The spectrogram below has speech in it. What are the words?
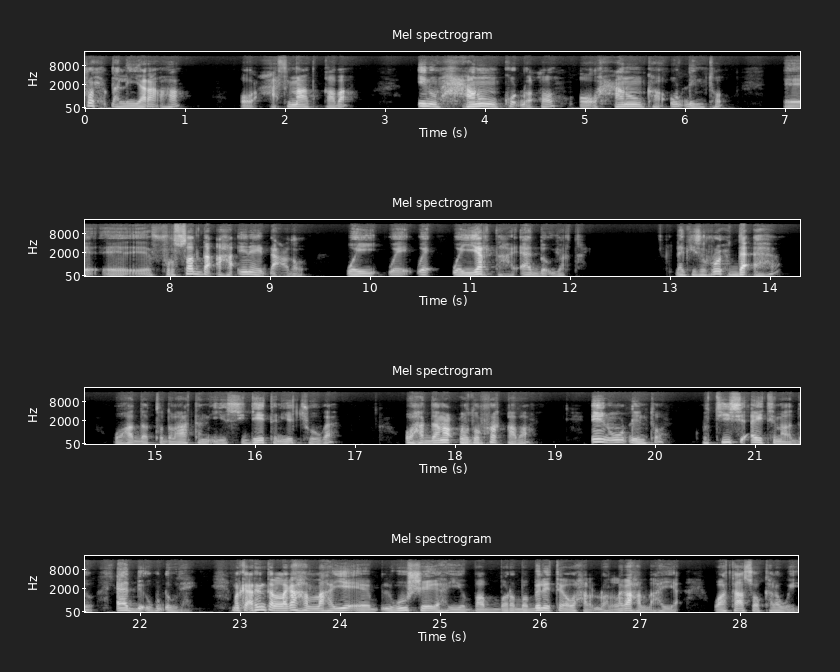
ruux dhallinyaro aha oo caafimaad qaba inuu xanuun ku dhaco oo xanuunka u dhinto fursadda ah inay dhacdo way yar tahay aad bay u yar tahay. Laakiinse ruux da'aha oo hadda toddobaatan iyo siddeetan iyo jooga oo haddana cudurro qaba inuu dhinto oo tiisi ay timaado aad bay ugu dhowdahay marka arrinta laga hadlahayo ee laguu sheegahayo ba- probabilityga waxa la dhaho laga hadlahaya waa taasoo kale wey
